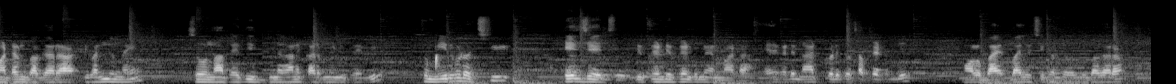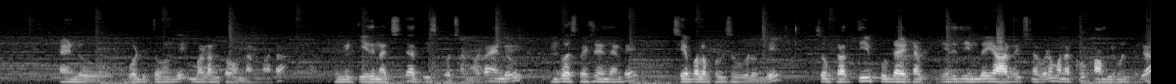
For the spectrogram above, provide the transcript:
మటన్ బగారా ఇవన్నీ ఉన్నాయి. సో నాకైతే ఇది తినగానే కడుపు నిండిపోయింది. సో మీరు కూడా వచ్చి టేస్ట్ చేయొచ్చు. డిఫరెంట్ డిఫరెంట్ ఉన్నాయి అనమాట ఎందుకంటే నాటుకోడితో సపరేట్ ఉంది. మామూలు బాయ్ బాయిలర్ చికెన్తో ఉంది బగారా. అండ్ బోటితో ఉంది మటన్తో ఉంది అనమాట మీకు ఏది నచ్చితే అది తీసుకోవచ్చు అనమాట అండ్ ఇంకో స్పెషల్ ఏంటంటే చేపల పులుసు కూడా ఉంది. సో ప్రతి ఫుడ్ ఐటమ్ ఏది ఇందులో ఆర్డర్ ఇచ్చినా కూడా మనకు కాంప్లిమెంటరీగా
